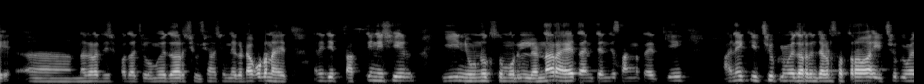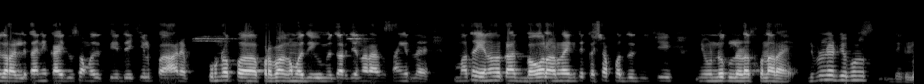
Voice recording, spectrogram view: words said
अं, नगराध्यक्ष पदाचे उमेदवार शिवसेना शिंदे गटाकडून आहेत. आणि जे ताकदीनिशीर ही निवडणूक समोर लढणार आहेत आणि त्यांचे सांगत आहेत की अनेक इच्छुक उमेदवार त्यांच्याकडे सतरा इच्छुक उमेदवार आले आणि काही दिवसामध्ये ते देखील पूर्ण प्रभागामध्ये उमेदवार देणार असं सांगितलंय. मात्र आता येणाऱ्या काळात बघावं लागणार आहे की ते कशा पद्धतीची निवडणूक लढत होणार आहे. डिप्लोमॅट देखील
